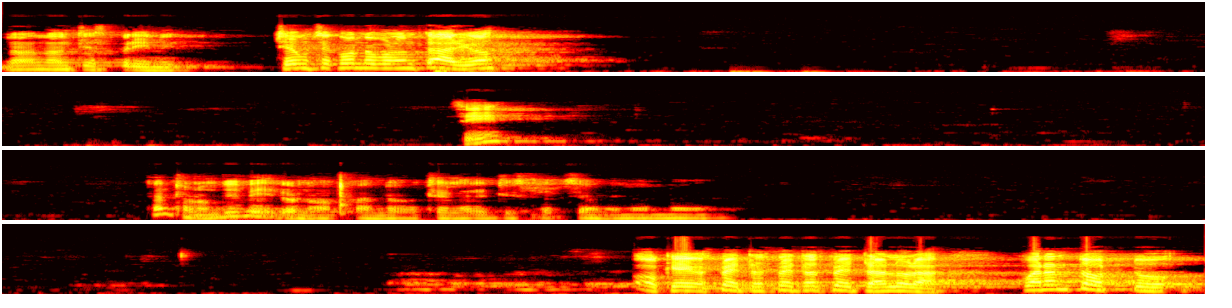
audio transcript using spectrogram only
No, non ti esprimi. C'è un secondo volontario? Sì? Tanto non vi vedono quando c'è la registrazione. Non... Ok, aspetta, aspetta, aspetta. Allora, 48,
